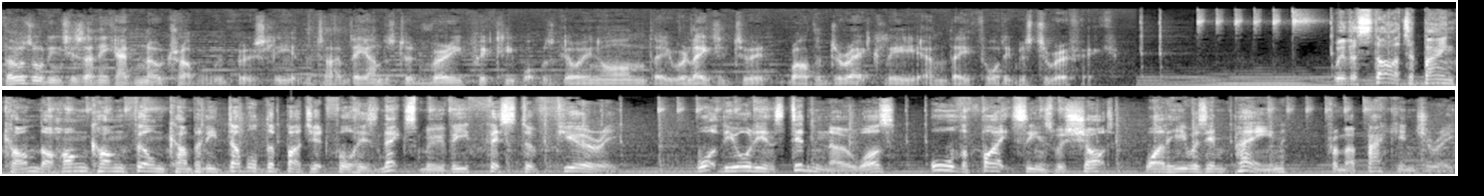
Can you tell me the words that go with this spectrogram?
those audiences, I think, had no trouble with Bruce Lee at the time. They understood very quickly what was going on, they related to it rather directly, and they thought it was terrific. With a star to bank on, the Hong Kong Film Company doubled the budget for his next movie, Fist of Fury. What the audience didn't know was all the fight scenes were shot while he was in pain from a back injury.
